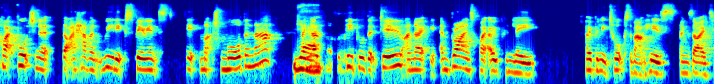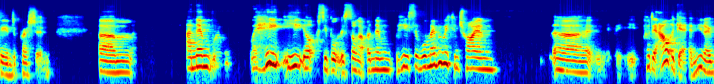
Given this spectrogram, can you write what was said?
quite fortunate that I haven't really experienced it much more than that. Yeah. I know lots of people that do. I know, and Brian's quite openly, openly talks about his anxiety and depression. Um, and then he he obviously brought this song up, and then he said, "Well, maybe we can try and uh, put it out again. You know,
